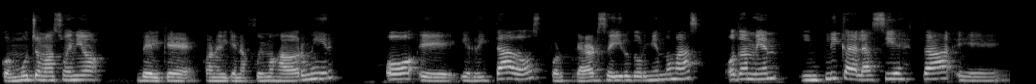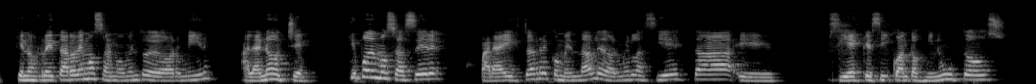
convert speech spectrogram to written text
con mucho más sueño del que con el que nos fuimos a dormir, o eh, irritados por querer seguir durmiendo más, o también implica la siesta eh, que nos retardemos al momento de dormir a la noche. ¿Qué podemos hacer para esto? ¿Es recomendable dormir la siesta? Eh, si es que sí, ¿cuántos minutos?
